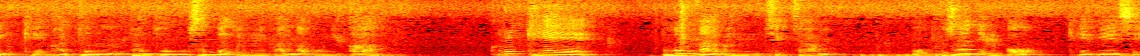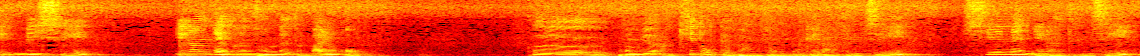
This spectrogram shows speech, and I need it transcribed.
이렇게 같은 방송국 선배들을 만나보니까, 그렇게 폼나는 직장, 뭐 부산일보, KBS, MBC 이런 데 간 선배들 말고 그 보면은 기독교 방송국이라든지 CNN이라든지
